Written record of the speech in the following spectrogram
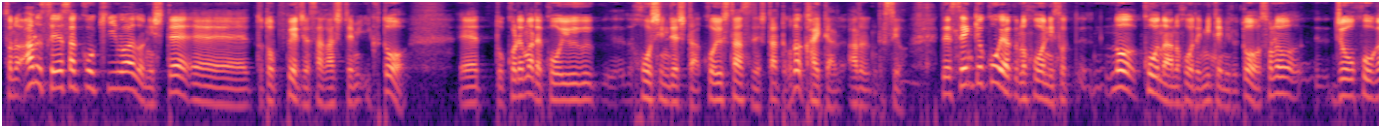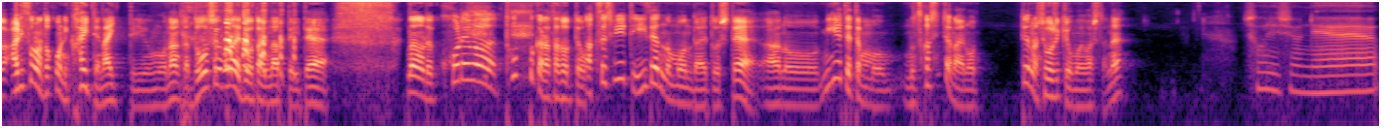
そのある政策をキーワードにして、えー、トップページで探していくと、え、っと、これまでこういう方針でした、こういうスタンスでしたってことが書いてあるあるんですよ。で、選挙公約の方にそ、のコーナーの方で見てみると、その情報がありそうなところに書いてないっていう、もうなんかどうしようもない状態になっていて、なので、これはトップから辿っても、アクセシビリティ以前の問題として、あの、見えてても難しいんじゃないのっていうのは正直思いましたね。そうですよね。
